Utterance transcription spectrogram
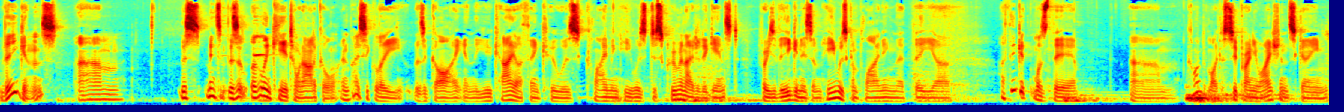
vegans, um, this means there's a, a link here to an article, and basically, there's a guy in the UK, I think, who was claiming he was discriminated against for his veganism. He was complaining that the, uh, I think it was their um, kind of like a superannuation scheme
